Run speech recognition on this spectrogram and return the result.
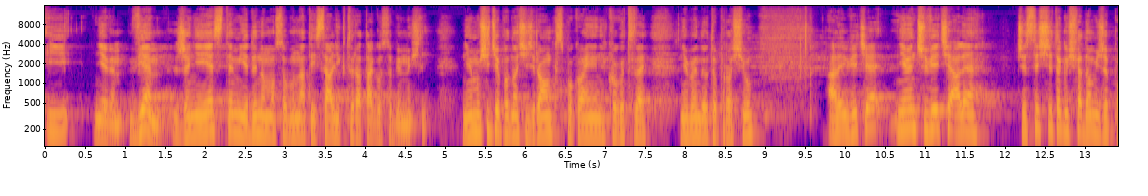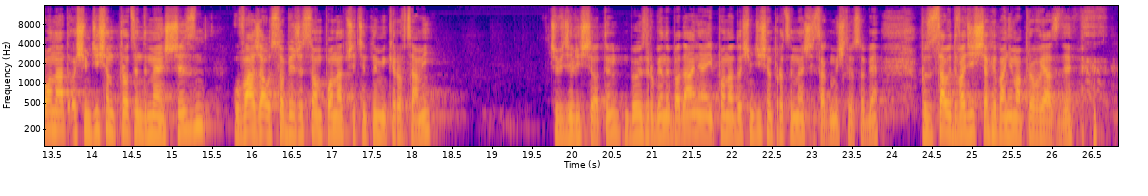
i nie wiem, wiem, że nie jestem jedyną osobą na tej sali, która tak o sobie myśli. Nie musicie podnosić rąk, spokojnie, nikogo tutaj nie będę o to prosił. Ale wiecie, nie wiem czy wiecie, ale czy jesteście tego świadomi, że ponad 80% mężczyzn uważa o sobie, że są ponadprzeciętnymi kierowcami? Czy widzieliście o tym? Były zrobione badania i ponad 80% mężczyzn tak myśli o sobie. Pozostałe 20 chyba nie ma prawa jazdy.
